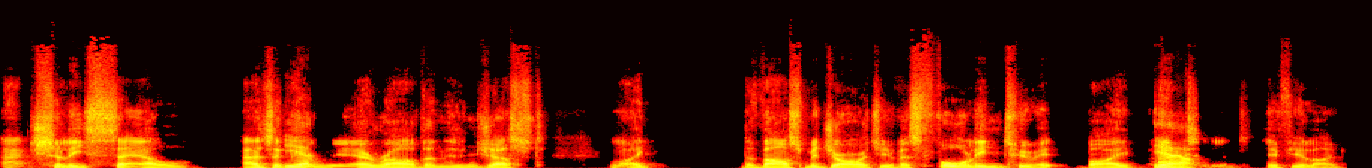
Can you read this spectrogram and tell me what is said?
actually sell as a yeah. career rather than just like the vast majority of us fall into it by yeah. accident, if you like.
